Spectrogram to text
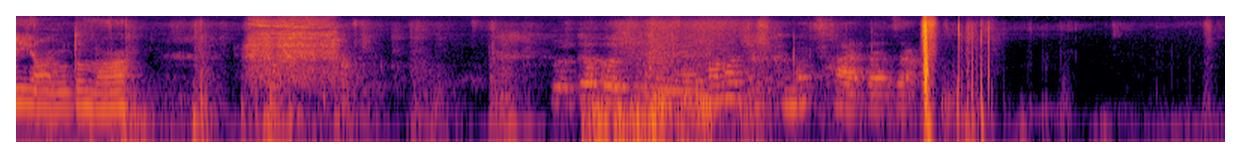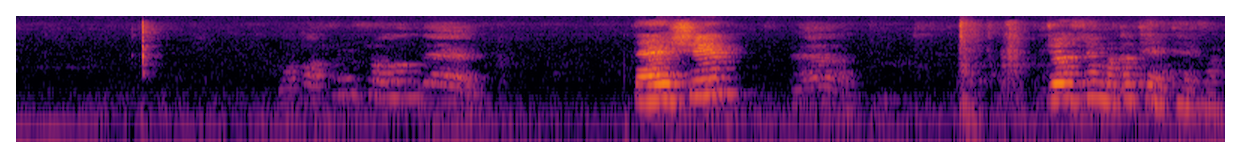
Yandım ha. Burada özür dilerim ama gıkımı saracağım. Değişim. Gözlüğüm burada TT var.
